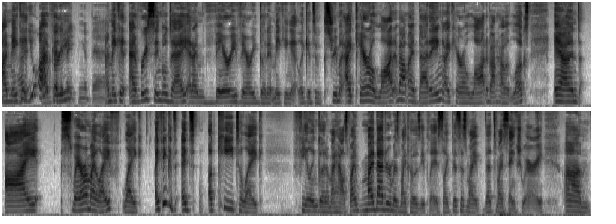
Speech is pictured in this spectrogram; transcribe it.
I make it you are every. good at making a bed. I make it every single day, and I'm very, very good at making it. Like it's extremely. I care a lot about my bedding. I care a lot about how it looks, and I swear on my life, like I think it's it's a key to like feeling good in my house. My my bedroom is my cozy place. Like this is my that's my sanctuary. Um,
